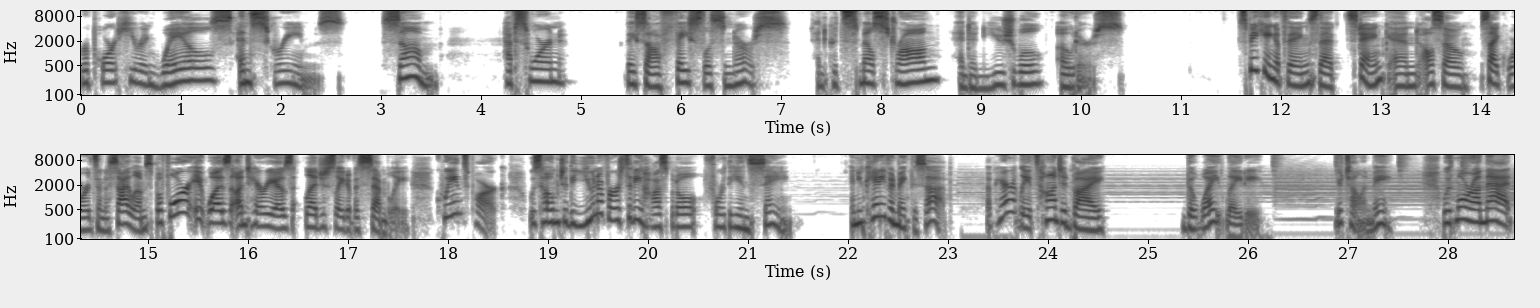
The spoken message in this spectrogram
report hearing wails and screams. Some have sworn they saw a faceless nurse and could smell strong and unusual odors. Speaking of things that stink and also psych wards and asylums, before it was Ontario's Legislative Assembly, Queen's Park was home to the University Hospital for the Insane. And you can't even make this up. Apparently, it's haunted by the White Lady. You're telling me. With more on that,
